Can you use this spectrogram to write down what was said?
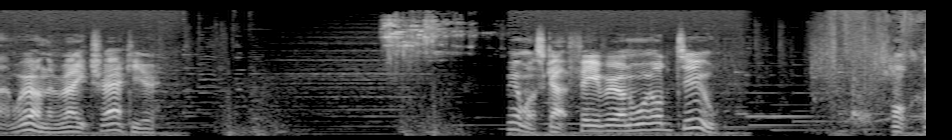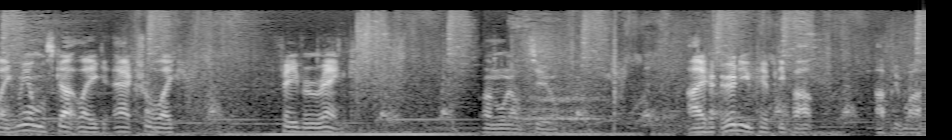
Uh, we're on the right track here. We almost got favor on World 2. Well, like, we almost got, like, actual, like, favor rank on World 2. I heard you, Pippity Pop. Poppity Wop.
